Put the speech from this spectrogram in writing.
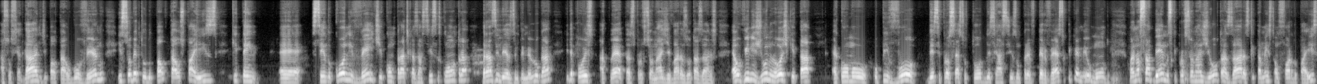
a sociedade, de pautar o governo e, sobretudo, pautar os países que têm é, sendo conivente com práticas racistas contra brasileiros, em primeiro lugar, e depois atletas, profissionais de várias outras áreas. É o Vini Júnior hoje que está é, como o pivô desse processo todo, desse racismo perverso que permeia o mundo. Mas nós sabemos que profissionais de outras áreas que também estão fora do país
